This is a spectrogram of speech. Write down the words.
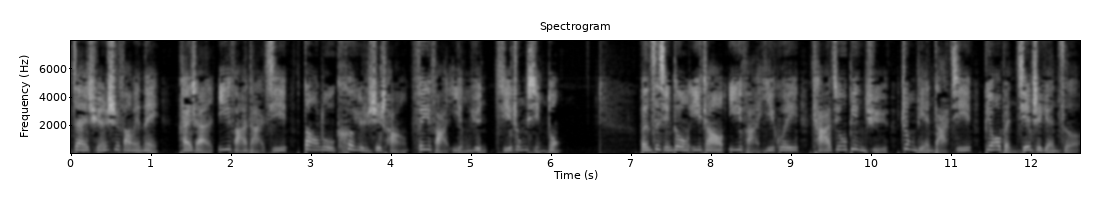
在全市范围内开展依法打击道路客运市场非法营运集中行动。本次行动依照依法依规查纠并举，重点打击标本兼治原则，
